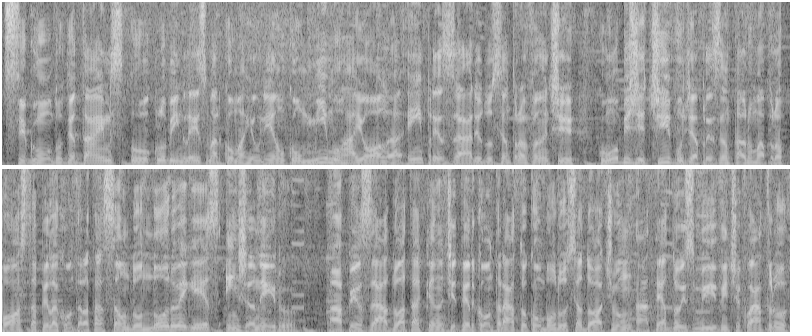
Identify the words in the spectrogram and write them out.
Segundo The Times, o clube inglês marcou uma reunião com Mimo Raiola, empresário do centroavante, com o objetivo de apresentar uma proposta pela contratação do norueguês em janeiro. Apesar do atacante ter contrato com Borussia Dortmund até 2024,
